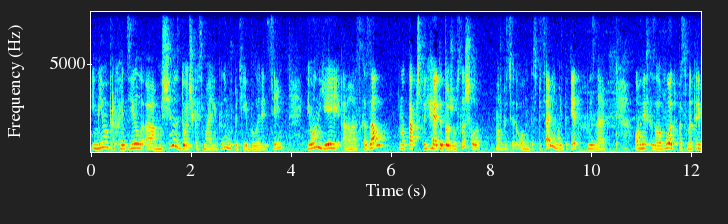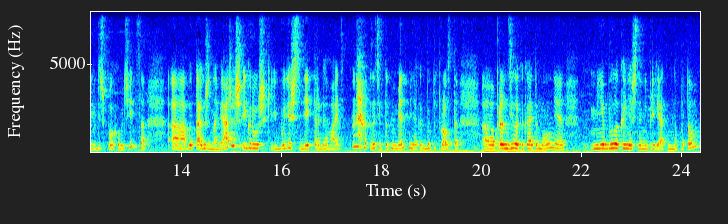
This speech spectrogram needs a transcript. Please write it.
и мимо проходил а, мужчина с дочкой, с маленькой, ну, может быть, ей было лет 7, и он ей а, сказал, ну, так, что я это тоже услышала, может быть, он это специально, может быть, нет, не знаю. Он мне сказал, вот, посмотри, будешь плохо учиться, а, вот так же навяжешь игрушки и будешь сидеть торговать. Знаете, в тот момент меня как будто просто а, пронзила какая-то молния. Мне было, конечно, неприятно, но потом,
